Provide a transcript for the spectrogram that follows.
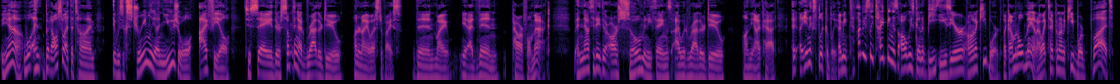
Yeah, well, and but also at the time it was extremely unusual. I feel to say there's something I'd rather do on an iOS device than my yeah then powerful Mac. And now today there are so many things I would rather do on the iPad inexplicably. I mean, obviously typing is always going to be easier on a keyboard. Like I'm an old man. I like typing on a keyboard, but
